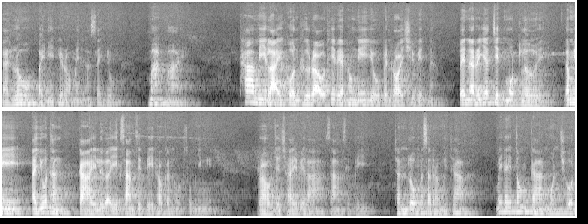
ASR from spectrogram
และโลกใบนี้ที่เราไม่อาศัยอยู่มากมาย ถ้ามีหลายคนคือเราที่เรียนห้องนี้อยู่เป็นร้อยชีวิตนะเป็นอริยจิตหมดเลย แล้วมีอายุทางกายเหลืออีก 30 ปีเท่ากันหมดสมย่างนี้เราจะใช้เวลา 30 ปี จันลงพระสัตธรรมเจ้า ไม่ได้ต้องการมวลชน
